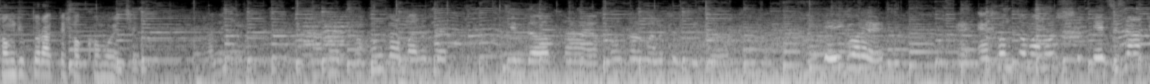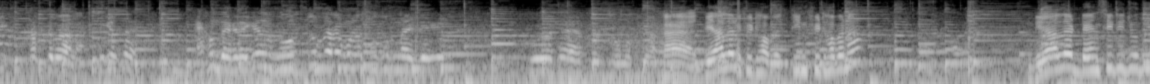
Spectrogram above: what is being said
সংযুক্ত রাখতে সক্ষম হয়েছে। মানে তখনকার মানুষের চিন্তা ভাবনা এখনকার মানুষের চিন্তা এই ঘরে এখন তো মানুষ এসি ছাড়া থাকতে পারে না ঠিক আছে? এখন দেখেন এখানে রোদ্দুরের কোনো সুযোগ নাই যে পুরোটা এত চমৎকার। হ্যাঁ দেয়ালের ফিট হবে তিন ফিট হবে না? দেয়ালের ডেন্সিটি যদি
